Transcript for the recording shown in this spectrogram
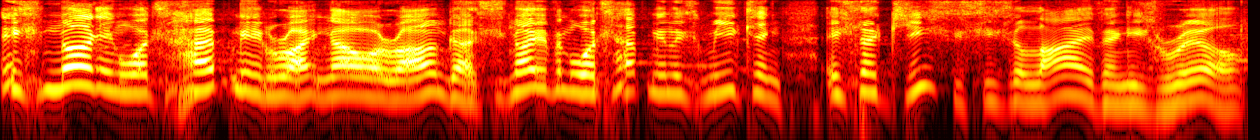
is not in what's happening right now around us. It's not even what's happening in this meeting. It's that Jesus is alive and he's real.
